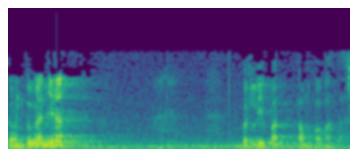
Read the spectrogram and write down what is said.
keuntungannya? Berlipat tanpa batas.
